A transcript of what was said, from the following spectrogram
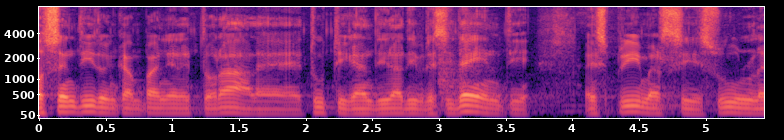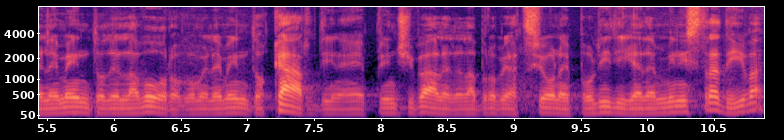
Ho sentito in campagna elettorale tutti i candidati presidenti esprimersi sull'elemento del lavoro come elemento cardine e principale della propria azione politica ed amministrativa,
